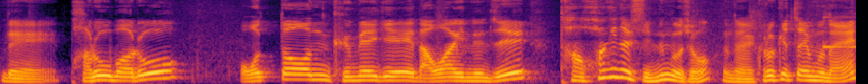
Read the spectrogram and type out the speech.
네, 바로바로 어떤 금액에 나와 있는지 다 확인할 수 있는 거죠. 네, 그렇기 때문에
